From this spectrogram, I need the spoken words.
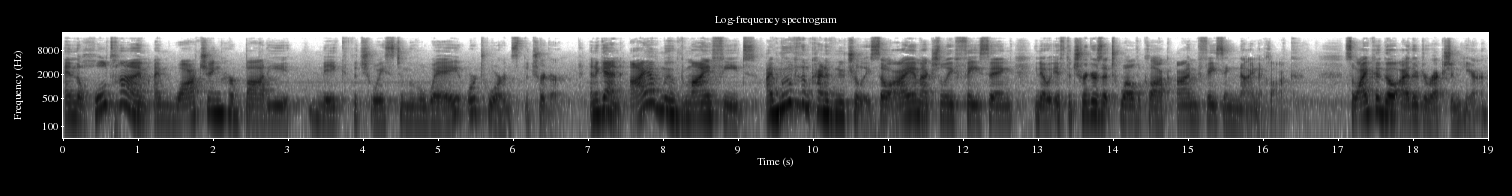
And the whole time, I'm watching her body make the choice to move away or towards the trigger. And again, I have moved my feet, I've moved them kind of neutrally. So I am actually facing, you know, if the trigger's at 12 o'clock, I'm facing 9 o'clock. So I could go either direction here.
